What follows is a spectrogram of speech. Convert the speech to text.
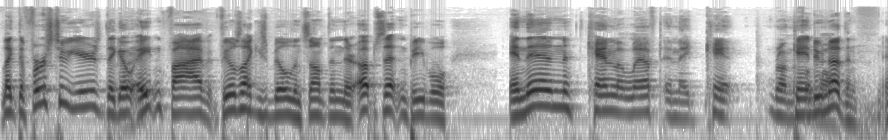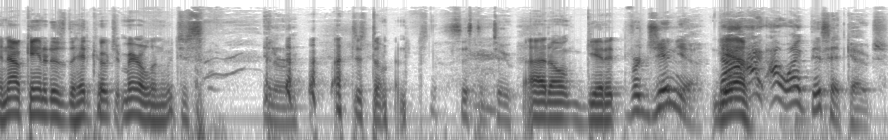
Like the first two years, they go eight and five. It feels like he's building something. They're upsetting people, and then Canada left and they can't run. The can't do nothing. And now Canada's the head coach at Maryland, which is Interim I just don't. understand. assistant too. I don't get it. Virginia. Now, Yeah. I, I like this head coach.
